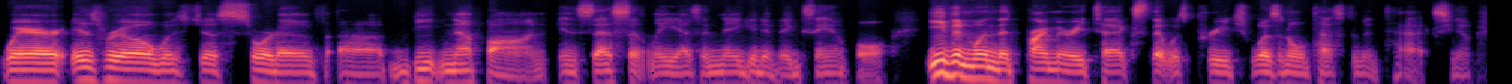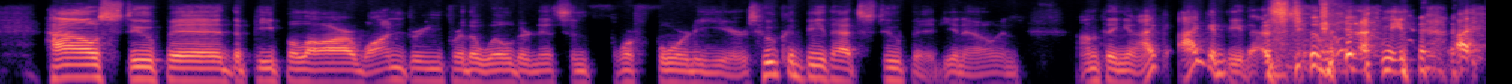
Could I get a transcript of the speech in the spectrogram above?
where Israel was just sort of uh, beaten up on incessantly as a negative example, even when the primary text that was preached was an Old Testament text. You know, how stupid the people are wandering for the wilderness and for 40 years. Who could be that stupid, you know? And I'm thinking I, I could be that stupid. I mean, I,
